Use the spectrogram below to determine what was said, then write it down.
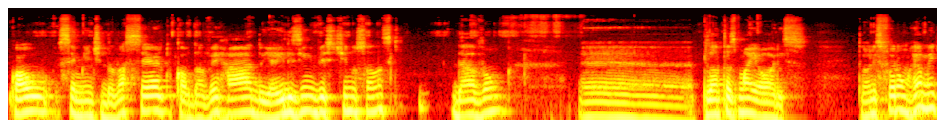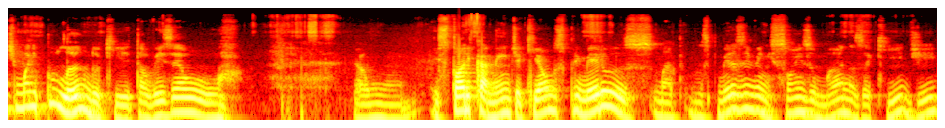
qual semente dava certo, qual dava errado, e aí eles iam investindo só nas que davam é, plantas maiores. Então eles foram realmente manipulando aqui. Talvez é o, é um, historicamente aqui é um dos primeiros, uma, uma das primeiras invenções humanas aqui de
